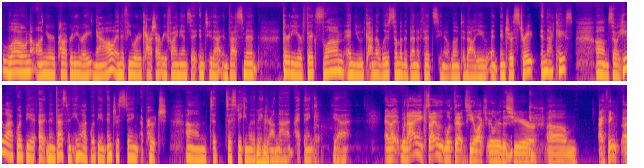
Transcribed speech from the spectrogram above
loan on your property right now. And if you were to cash out refinance it into that investment 30 year fixed loan, and you would kind of lose some of the benefits, you know, loan to value and interest rate in that case. Um, so a HELOC would be a, an investment HELOC would be an interesting approach um, to, to speaking with a banker on that, I think. Yeah. And I, when I, because I looked at HELOCs earlier this year, um, I think I,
